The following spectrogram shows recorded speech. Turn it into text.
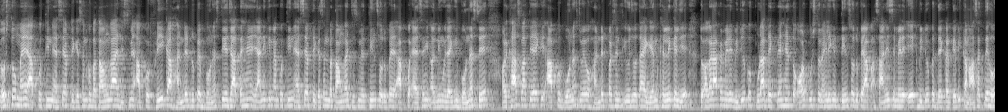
दोस्तों, मैं आपको तीन ऐसे एप्लीकेशन को बताऊँगा जिसमें आपको फ्री का हंड्रेड रुपये बोनस दिए जाते हैं। यानी कि मैं आपको तीन ऐसे एप्लीकेशन बताऊँगा जिसमें तीन सौ रुपये आपको ऐसे ही अर्निंग हो जाएगी बोनस से। और खास बात यह है कि आपको बोनस जो है वो हंड्रेड परसेंट यूज़ होता है गेम खेलने के लिए। तो अगर आप मेरे वीडियो को पूरा देखते हैं तो और कुछ तो नहीं, लेकिन तीन सौ आप आसानी से मेरे एक वीडियो को देख करके भी कमा सकते हो।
